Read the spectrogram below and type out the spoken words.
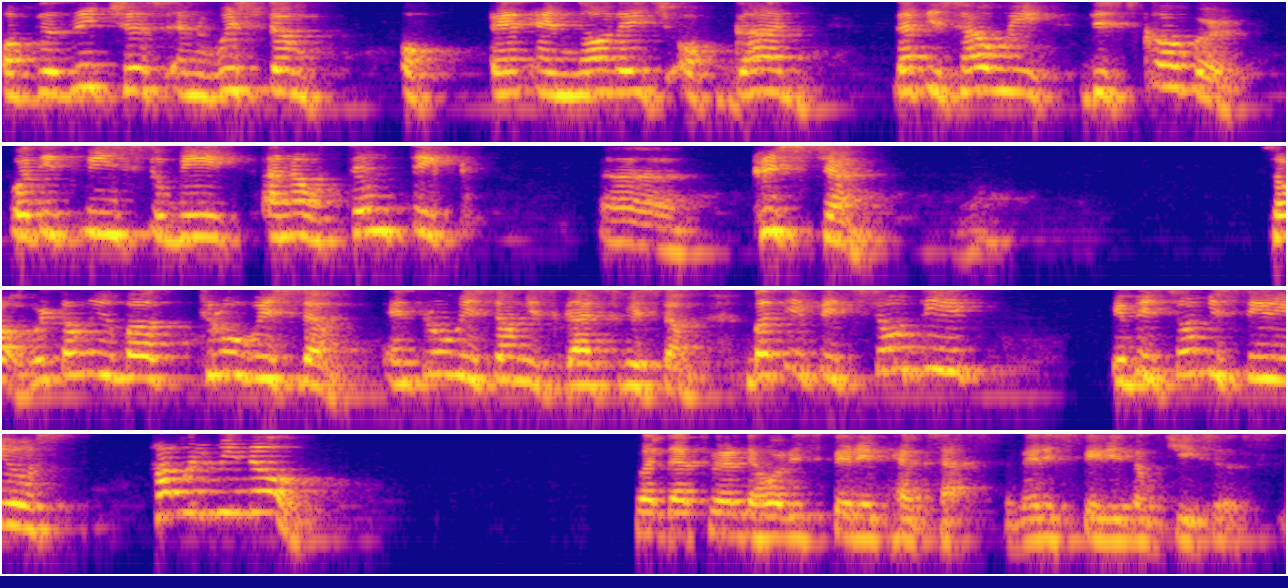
of the riches and wisdom of, and, and knowledge of God. That is how we discover what it means to be an authentic uh, Christian. So we're talking about true wisdom, and true wisdom is God's wisdom. But if it's so deep, if it's so mysterious, how will we know? Well, that's where the Holy Spirit helps us, the very Spirit of Jesus.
